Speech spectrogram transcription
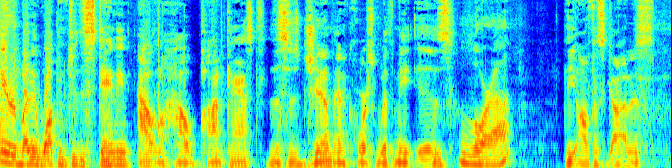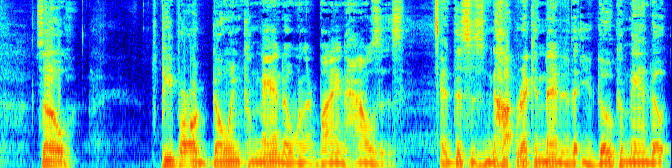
Hey, everybody, welcome to the Standing Out in Ohio podcast. This is Jim, and of course, with me is Laura. the office goddess. So, people are going commando when they're buying houses, and this is not recommended that you go commando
